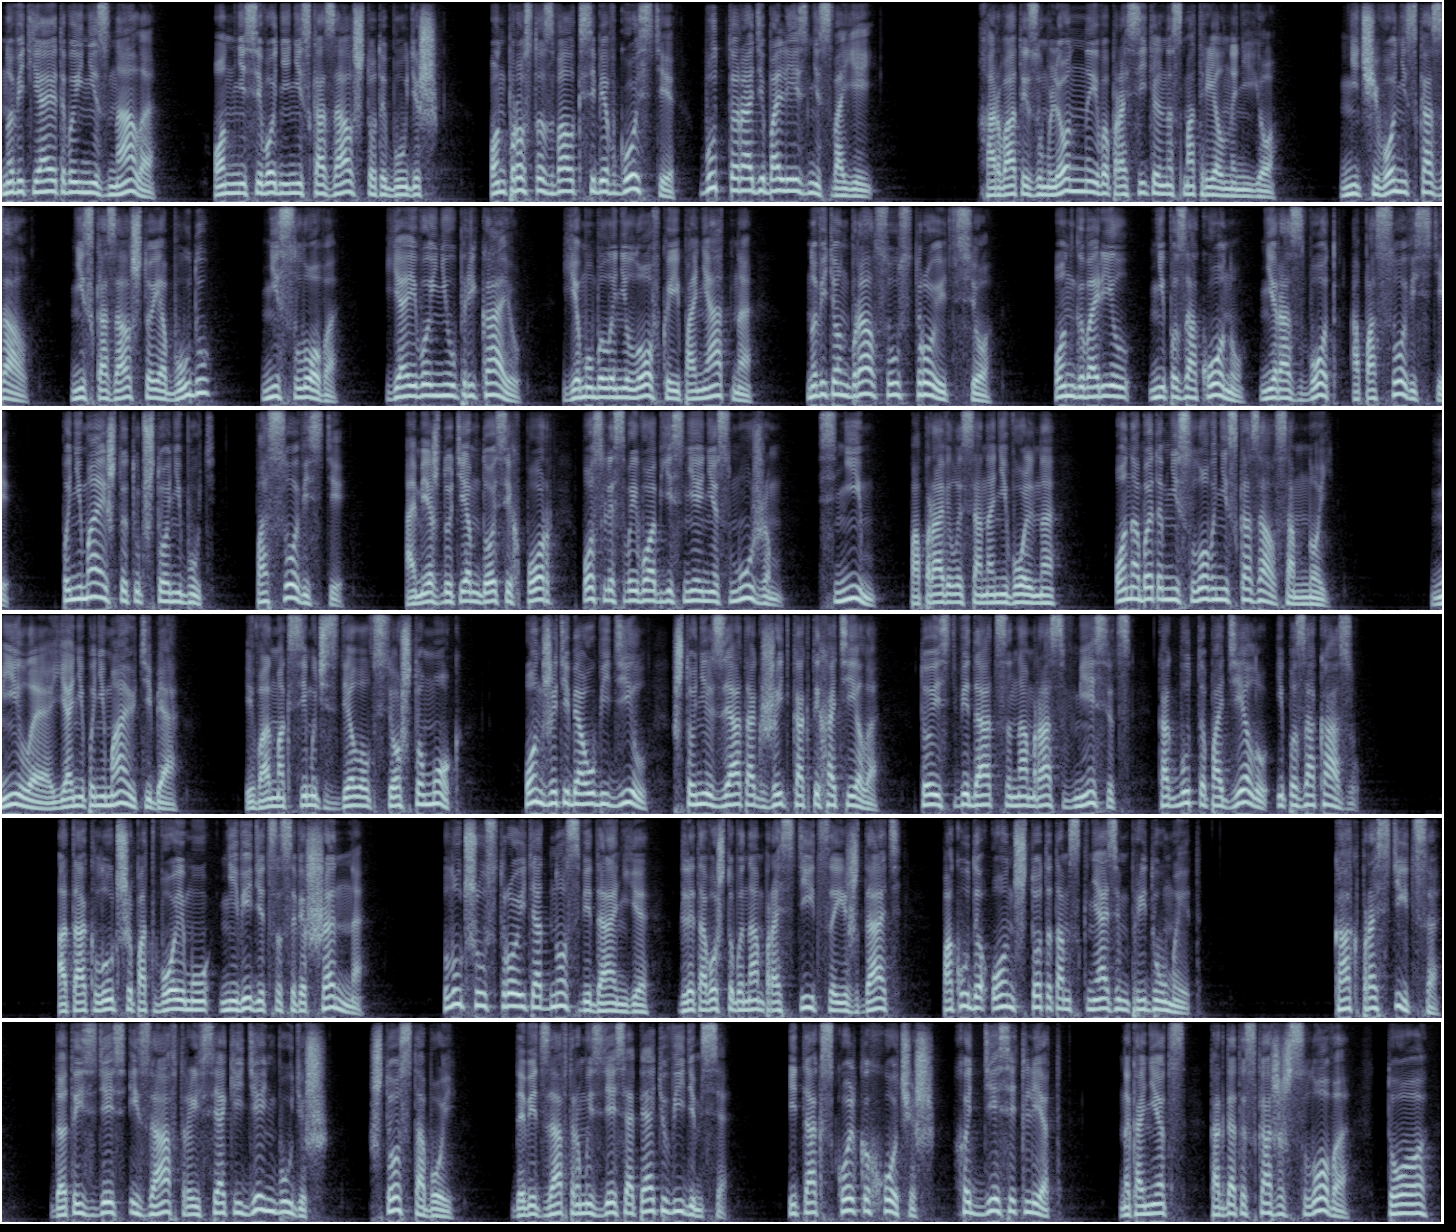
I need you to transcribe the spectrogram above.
«Но ведь я этого и не знала. Он мне сегодня не сказал, что ты будешь. Он просто звал к себе в гости, будто ради болезни своей». Хорват изумленно и вопросительно смотрел на нее. «Ничего не сказал. Не сказал, что я буду? Ни слова. Я его и не упрекаю. Ему было неловко и понятно, но ведь он брался устроить все». Он говорил не по закону, не развод, а по совести. Понимаешь ты тут что-нибудь? По совести. А между тем до сих пор, после своего объяснения с мужем, с ним, поправилась она невольно, он об этом ни слова не сказал со мной. «Милая, я не понимаю тебя. Иван Максимыч сделал все, что мог. Он же тебя убедил, что нельзя так жить, как ты хотела, то есть видаться нам раз в месяц, как будто по делу и по заказу. А так лучше, по-твоему, не видеться совершенно? Лучше устроить одно свидание для того, чтобы нам проститься и ждать, покуда он что-то там с князем придумает. Как проститься? Да ты здесь и завтра, и всякий день будешь. Что с тобой? Да ведь завтра мы здесь опять увидимся. И так сколько хочешь, хоть десять лет. Наконец, когда ты скажешь слово, то...»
